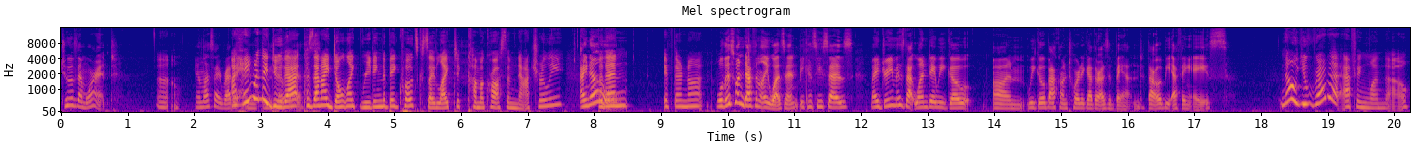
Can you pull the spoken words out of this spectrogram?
two of them weren't. Oh. Unless I read. It I hate when they do that because then I don't like reading the big quotes because I like to come across them naturally. I know. But then if they're not, well, this one definitely wasn't because he says, "My dream is that one day we go on we go back on tour together as a band. That would be effing ace." no, you read a effing one though.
